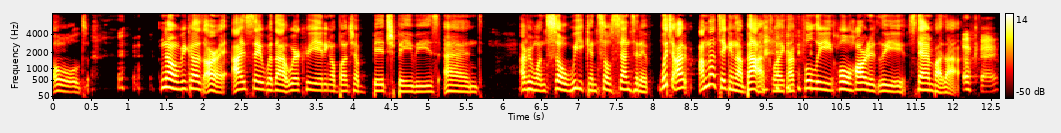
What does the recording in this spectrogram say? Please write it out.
old. no, because all right, I say with that we're creating a bunch of bitch babies and everyone's so weak and so sensitive, which I I'm not taking that back. Like I fully wholeheartedly stand by that. Okay.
